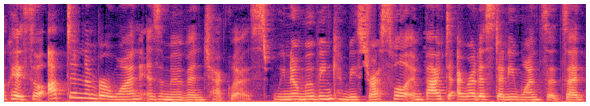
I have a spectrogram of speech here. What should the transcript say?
Okay, so opt in number one is a move in checklist. We know moving can be stressful. In fact, I read a study once that said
